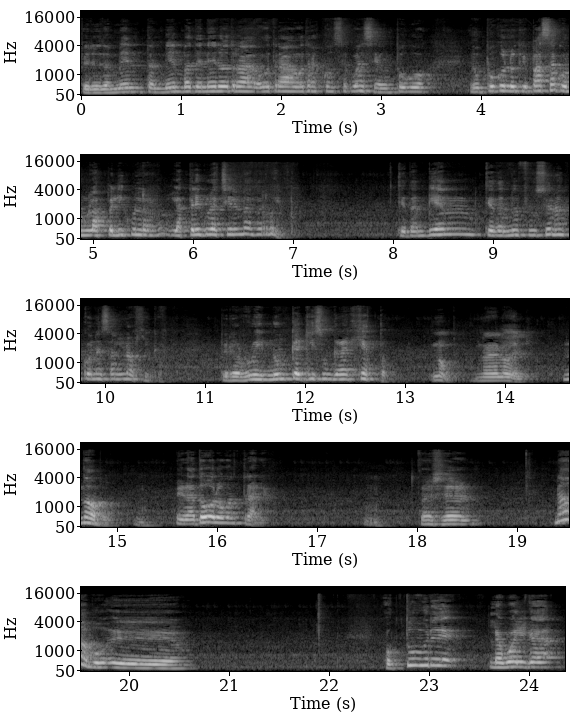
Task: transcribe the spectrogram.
Pero también, también va a tener otra, otra, otras consecuencias. Un poco, es un poco lo que pasa con las películas, las películas chilenas de Ruiz. Que también, que también funcionan con esas lógicas. Pero Ruiz nunca quiso un gran gesto. No, no era lo de él. No, era todo lo contrario. Entonces, nada, pues, eh, octubre, la huelga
